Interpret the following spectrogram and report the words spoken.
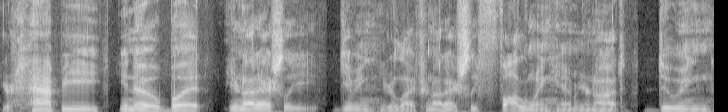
you're happy, you know, but you're not actually giving your life. You're not actually following him. You're not doing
